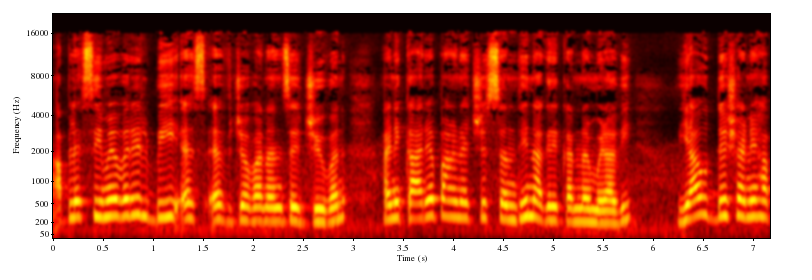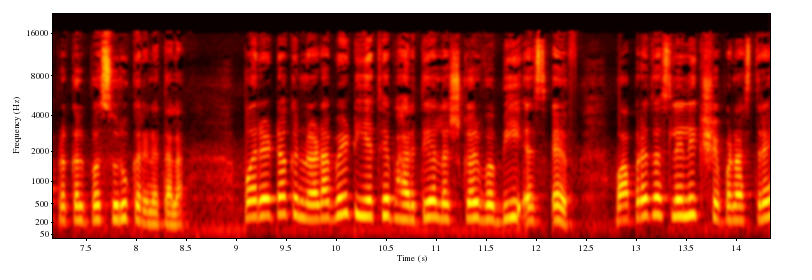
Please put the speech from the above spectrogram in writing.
आपल्या सीमेवरील बी एस एफ जवानांचे जीवन आणि कार्य पाहण्याची संधी नागरिकांना मिळावी या उद्देशाने हा प्रकल्प सुरू करण्यात आला. पर्यटक नडाबेट येथे भारतीय लष्कर व बी एस एफ वापरत असलेली क्षेपणास्त्रे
